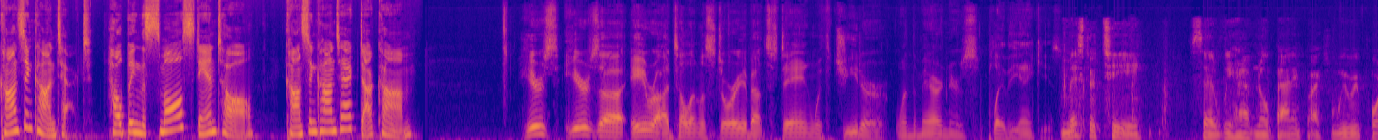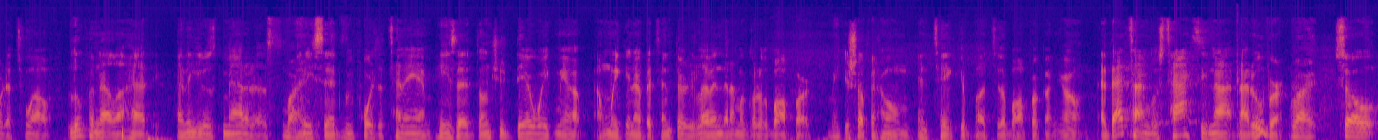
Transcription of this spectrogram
Constant Contact, helping the small stand tall. ConstantContact.com. Here's here's uh, A Rod telling a story about staying with Jeter when the Mariners play the Yankees. Mr. T said we have no batting practice. We report at 12. Lou Piniella had, I think he was mad at us, Right. and he said report at 10 a.m. He said, don't you dare wake me up. I'm waking up at 10:30, 11, then I'm gonna go to the ballpark. Make yourself at home and take your butt to the ballpark on your own. At that time, it was taxi, not not Uber. Right. So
